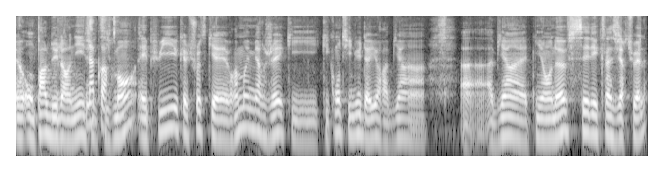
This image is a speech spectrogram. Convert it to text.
On parle du learning effectivement. Et puis quelque chose qui est vraiment émergé, qui, qui continue d'ailleurs à bien, à bien être mis en œuvre, c'est les classes virtuelles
